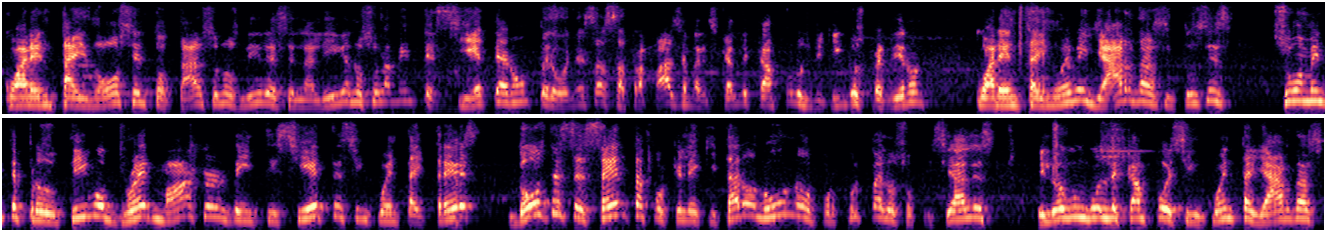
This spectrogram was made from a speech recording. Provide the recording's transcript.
42 en total son los líderes en la liga, no solamente 7, Aaron, pero en esas atrapadas de mariscal de campo los vikingos perdieron 49 yardas, entonces sumamente productivo. Brett Maher, 27-53, dos de 60 porque le quitaron uno por culpa de los oficiales y luego un gol de campo de 50 yardas.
